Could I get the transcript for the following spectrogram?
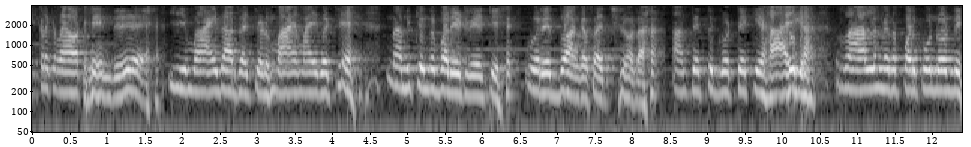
ఎక్కడికి రావటం ఏంది? ఈ మాయదారు చచ్చాడు మాయ మాయకి వచ్చి నన్ను కింద పడేటి ఏంటి? ఒరెద్దు అంగ సచ్చినోడా అంతెత్తు గొట్టెక్కి హాయిగా రాళ్ళ మీద పడుకున్నోడిని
